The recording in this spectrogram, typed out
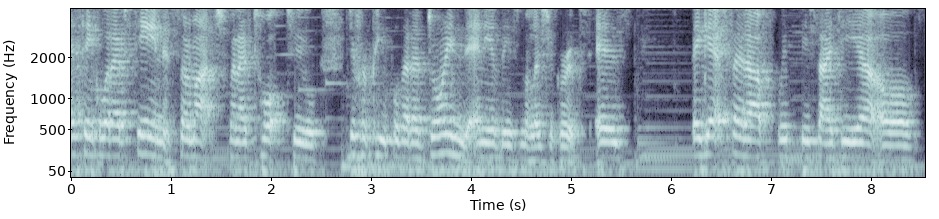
I think what I've seen so much when I've talked to different people that have joined any of these militia groups is they get fed up with this idea of,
